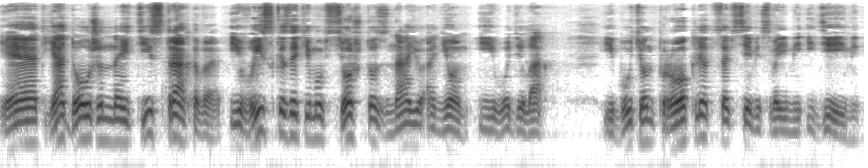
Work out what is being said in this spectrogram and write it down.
Нет, я должен найти Страхова и высказать ему все, что знаю о нем и его делах. И будь он проклят со всеми своими идеями,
